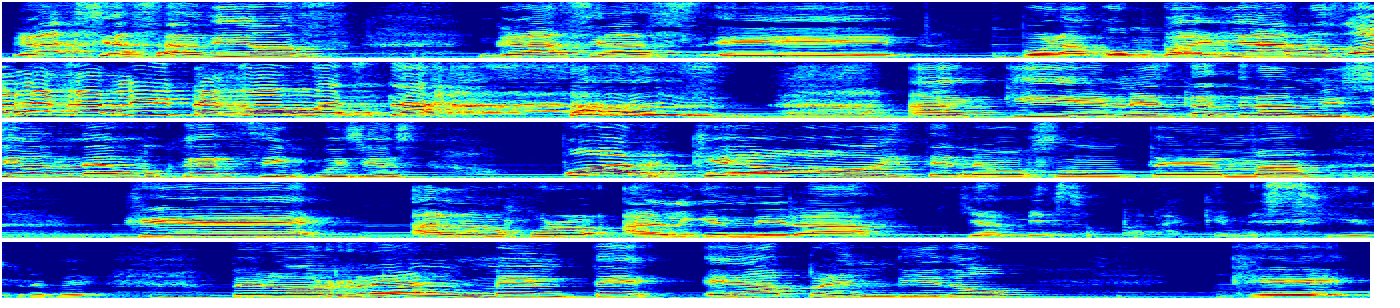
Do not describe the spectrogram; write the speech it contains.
Gracias a Dios, gracias eh, por acompañarnos. Hola Carlita, ¿cómo estás? Aquí en esta transmisión de Mujer sin Juicios, porque hoy tenemos un tema que a lo mejor alguien dirá, ya mi eso para qué me sirve, pero realmente he aprendido que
